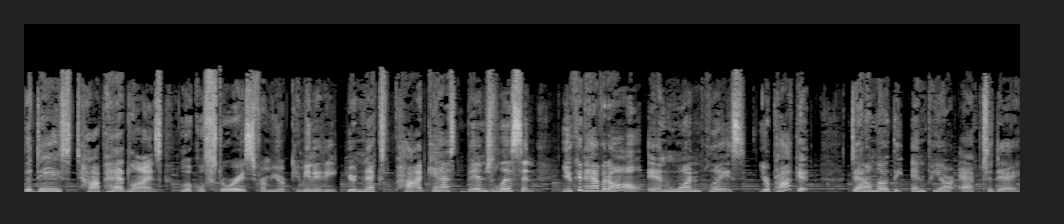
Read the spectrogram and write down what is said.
The day's top headlines, local stories from your community, your next podcast binge listen. You can have it all in one place, your pocket. Download the NPR app today.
